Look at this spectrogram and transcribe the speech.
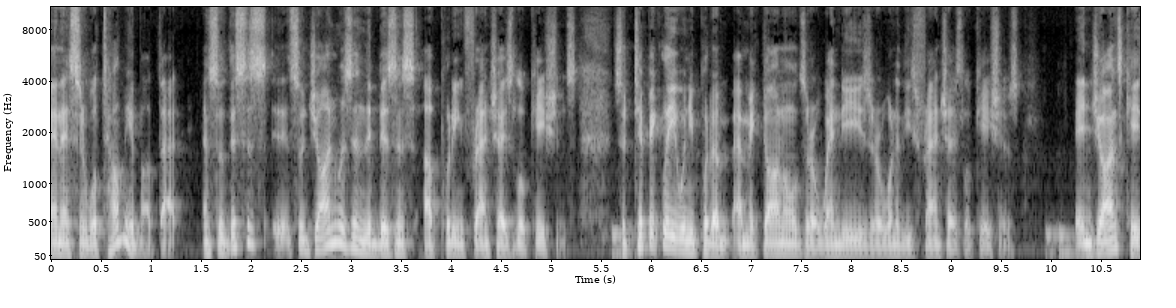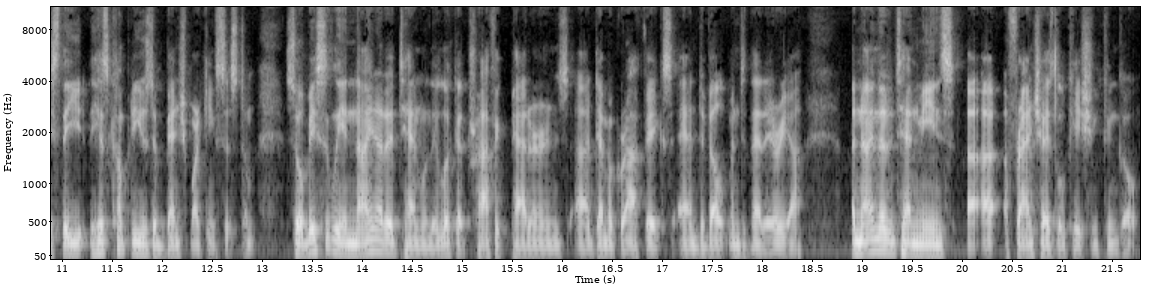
And i said well tell me about that and so this is so John was in the business of putting franchise locations. So typically when you put a, a, McDonald's or a Wendy's or one of these franchise locations, in John's case, they his company used a benchmarking system. So basically, a nine out of ten, when they looked at traffic patterns, uh, demographics, and development in that area, a nine out of ten means a, a franchise location can go.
